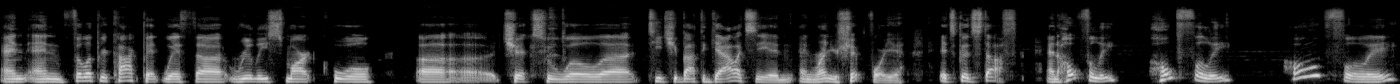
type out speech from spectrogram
and and fill up your cockpit with uh really smart cool uh, chicks who will uh, teach you about the galaxy and, and run your ship for you. It's good stuff. And hopefully, hopefully, hopefully,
